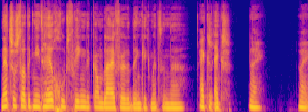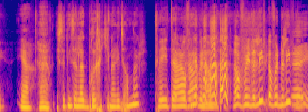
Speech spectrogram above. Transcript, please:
net zoals dat ik niet heel goed vrienden kan blijven, dat denk ik met een, eh, Ex. een ex. Nee. Nee. Ja. Ja, is dit niet een leuk bruggetje naar iets anders? Wil je het daarover hebben dan? Over de liefde? Over de liefde. nee,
